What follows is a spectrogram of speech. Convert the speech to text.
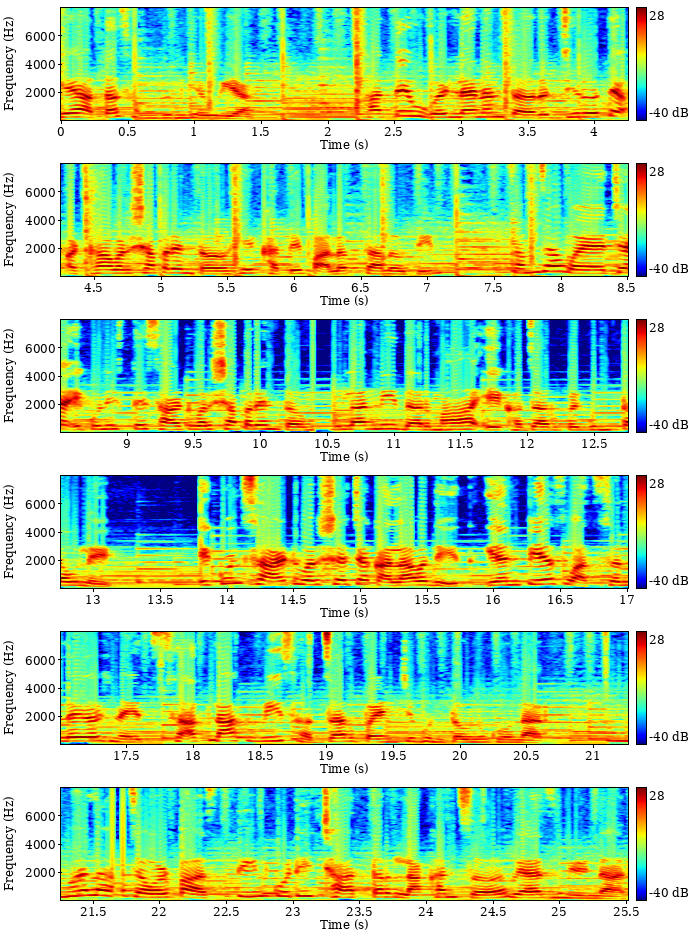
हे आता समजून घेऊया. खाते उघडल्यानंतर झिरो ते अठरा वर्षापर्यंत हे खाते पालक चालवतील. समजा वयाच्या एकोणीस ते साठ वर्षापर्यंत मुलांनी दरमहा एक हजार रुपये गुंतवले. एकूण साठ वर्षाच्या कालावधीत एन पी एस वात्सल्य योजनेत सात लाख वीस हजार रुपयांची गुंतवणूक होणार. जवळपास तीन कोटी शहात्तर लाखांचं व्याज मिळणार.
